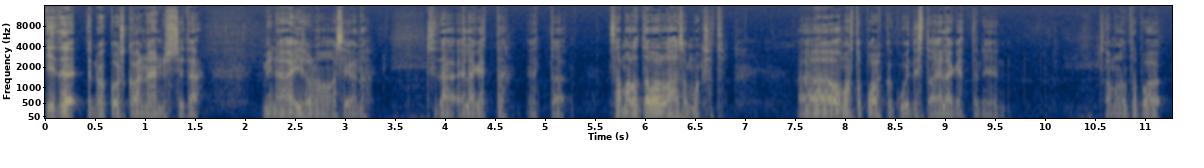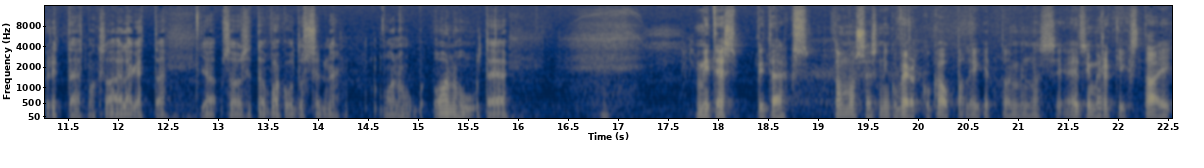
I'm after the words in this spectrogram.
itse en ole koskaan nähnyt sitä minä isona asiana, sitä eläkettä, että samalla tavallahan sä maksat ää, omasta palkkakuitista eläkettä, niin samalla tapaa yrittäjät maksaa eläkettä ja se on sitten vakuutus sinne vanhu- vanhuuteen. Mites pitääkö tuommoisessa niinku verkkokauppaliiketoiminnassa esimerkiksi, tai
